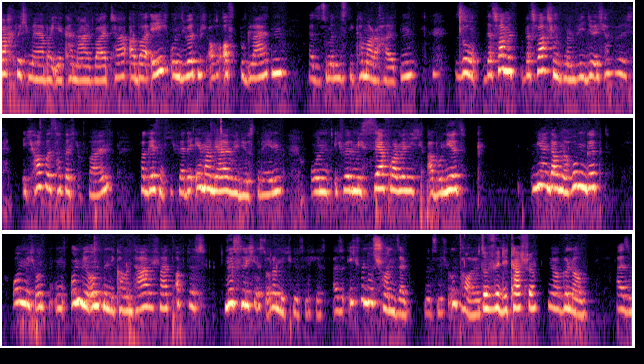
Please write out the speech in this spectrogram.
Macht nicht mehr bei ihr Kanal weiter, aber ich und sie wird mich auch oft begleiten, also zumindest die Kamera halten. So, das war mit, das war's schon mit meinem Video. Ich hoffe, ich, ich hoffe, es hat euch gefallen. Vergesst nicht, ich werde immer mehr Videos drehen und ich würde mich sehr freuen, wenn ihr abonniert, mir einen Daumen nach oben gibt und mich unten und mir unten in die Kommentare schreibt, ob das nützlich ist oder nicht nützlich ist. Also ich finde es schon sehr nützlich und toll. So für die Tasche. Ja, genau. Also,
